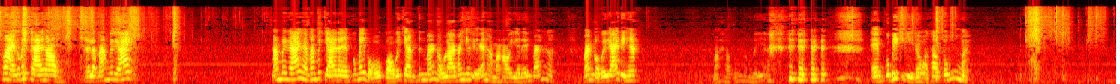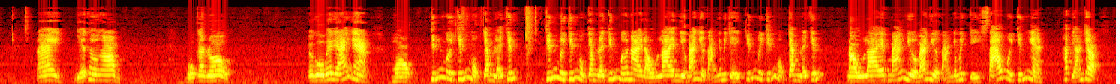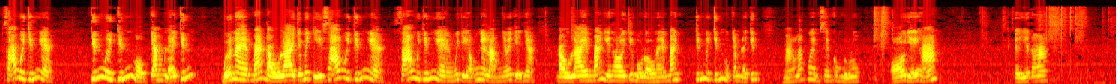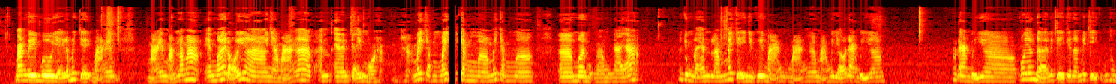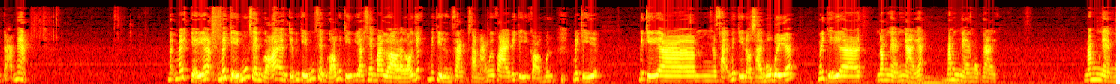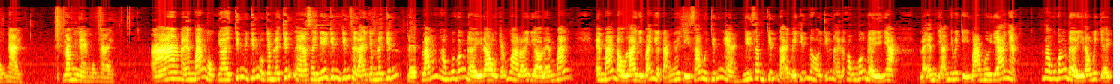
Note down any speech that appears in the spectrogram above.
Có ai có bé trai không? Hay là bán bé gái bán bé gái hay bán bé trai đây, em có mấy bộ cò bé trai em tính bán đầu lai, bán giá rẻ nè, mà hồi giờ để em bán ờ, bán đồ bé gái đi ha. Mà thao túng tâm lý em có biết cái gì đâu mà thao túng mà. Đây, dễ thương không? Bộ caro. Caro bé gái nha. Một, chín mươi chín, một trăm lẻ chín. 99 109 bữa nay đầu like em vừa bán vừa tặng cho mấy chị. 99 109 đầu like em bán vừa bán vừa tặng cho mấy chị 69 ngàn. Hấp dẫn chưa? 69 ngàn. 99 109 bữa nay em bán đầu like cho mấy chị 69 ngàn. 69 ngàn, mấy chị không nghe lầm nha mấy chị nha. Đầu like em bán vậy thôi, chứ bộ đồ này em bán 99 109 mạng lắc của em xem không được luôn. Ồ, vậy hả? Kỳ vậy ta? Ban đêm mưa vậy lắm mấy chị. Mạng em mạng em mạnh lắm á. Em mới đổi à, nhà mạng á, em em em chạy mò mấy trăm mấy trăm ờ, mấy trăm ờ, ờ, uh, mê một ngày một ngày á. Nói chung là em làm mấy chị nhiều khi mạng mạng mạng bây giờ đang bị uh, nó đang bị uh, có vấn đề mấy chị cho nên mấy chị cũng thông cảm ha. Mấy, mấy chị á mấy chị muốn xem gõ em chị mấy chị muốn xem gõ mấy chị ra xem 3G là gõ nhất. Mấy chị đừng sang xài mạng wifi mấy chị còn mình mấy chị mấy chị uh, xài mấy chị nào xài mobi á mấy chị uh, 5 ngàn ngày á 5 ngàn một ngày. 5 ngàn một ngày. 5 ngàn một ngày. À này em bán một à, chín mươi chín một trăm lẻ chín nè xe nhí chín chín xe đại trăm lẻ chín. Đẹp lắm không có vấn đề gì đâu. Chẳng qua là bây giờ là em bán em bán đầu like gì bán giờ tặng cho mấy chị 69 ngàn nhí 69 đại 79 thôi chứ này nó không có vấn đề gì nha. Là em giảm cho mấy chị 30 giá nha. Nó không có vấn đề gì đâu mấy chị.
